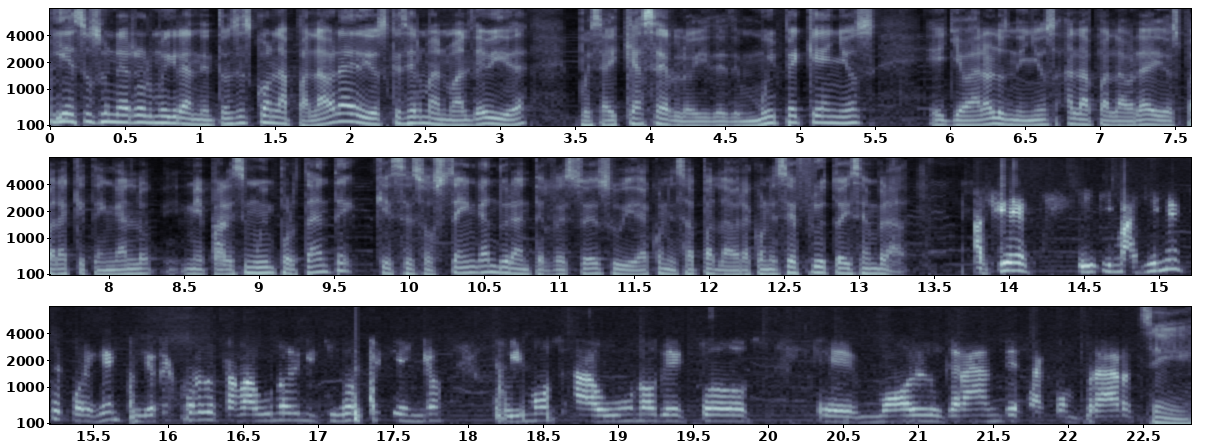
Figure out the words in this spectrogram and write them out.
Y eso es un error muy grande. Entonces, con la palabra de Dios, que es el manual de vida, pues hay que hacerlo y desde muy pequeños eh, llevar a los niños a la palabra de Dios para que tengan, lo, me parece muy importante, que se sostengan durante el resto de su vida con esa palabra, con ese fruto ahí sembrado. Así es. Y imagínense, por ejemplo, yo recuerdo que estaba uno de mis hijos pequeños, fuimos a uno de estos eh, mall grandes a comprar Sí.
